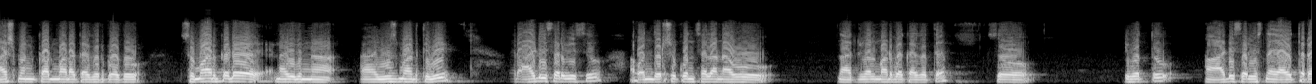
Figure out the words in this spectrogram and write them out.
ಆಯುಷ್ಮಾನ್ ಕಾರ್ಡ್ ಮಾಡಕ್ ಆಗಿರ್ಬೋದು ಸುಮಾರು ಕಡೆ ನಾವು ಇದನ್ನ ಯೂಸ್ ಮಾಡ್ತೀವಿ. ಆರ್ ಡಿ ಸರ್ವಿಸ್ ಒಂದ್ ವರ್ಷಕ್ಕೊಂದ್ಸಲ ನಾವು ರಿನಿವಲ್ ಮಾಡಬೇಕಾಗುತ್ತೆ. ಸೊ ಇವತ್ತು ಆರ್ ಡಿ ಸರ್ವಿಸ್ನ ಯಾವ ಥರ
